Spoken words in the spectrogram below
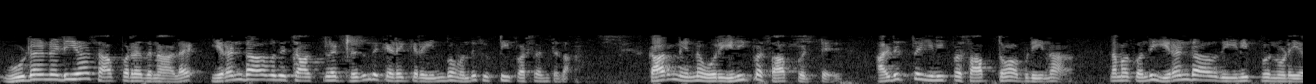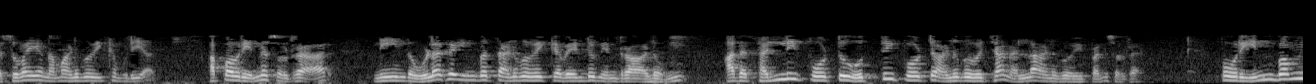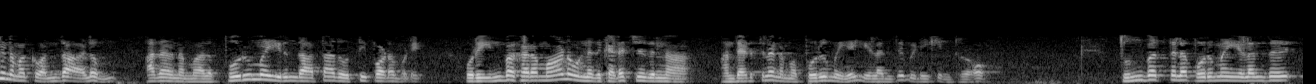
உடனடியா சாப்பிட்றதுனால இரண்டாவது சாக்லேட்ல இருந்து கிடைக்கிற இன்பம் வந்து பிப்டி பர்சன்ட் தான். காரணம் என்ன? ஒரு இனிப்பை சாப்பிட்டு அடுத்த இனிப்பை சாப்பிட்டோம் அப்படின்னா நமக்கு வந்து இரண்டாவது இனிப்பினுடைய சுவையை நம்ம அனுபவிக்க முடியாது. அப்ப அவர் என்ன சொல்றார்? நீ இந்த உலக இன்பத்தை அனுபவிக்க வேண்டும் என்றாலும் அதை தள்ளி போட்டு ஒத்தி போட்டு அனுபவிச்சா நல்லா அனுபவிப்பேன்னு சொல்ற. இப்போ ஒரு இன்பம்னு நமக்கு வந்தாலும் அதை நம்ம அதை பொறுமை இருந்தா தான் அதை ஒத்தி போட முடியும். ஒரு இன்பகரமான ஒண்ணு கிடைச்சதுன்னா அந்த இடத்துல நம்ம பொறுமையை இழந்து விடுகின்றோம். துன்பத்துல பொறுமை இழந்து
